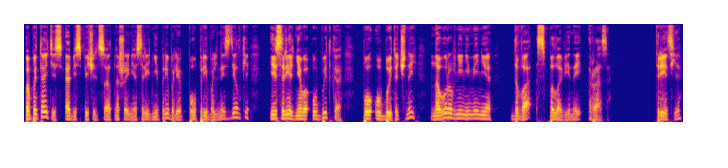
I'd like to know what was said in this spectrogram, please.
Попытайтесь обеспечить соотношение средней прибыли по прибыльной сделке и среднего убытка по убыточной на уровне не менее 2,5 раза. Третье.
